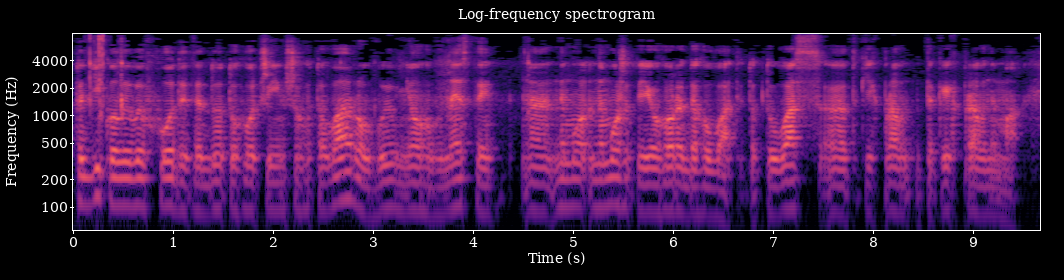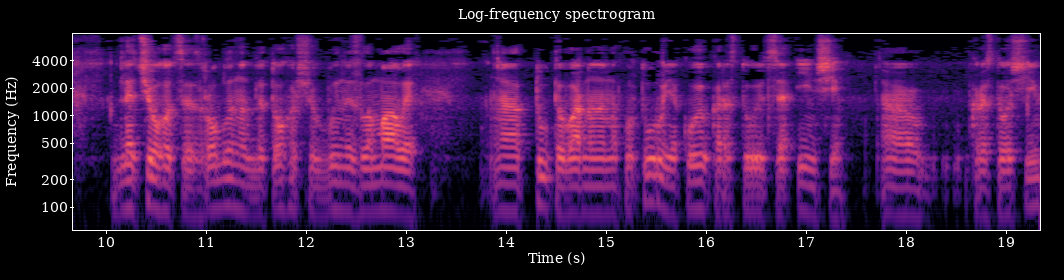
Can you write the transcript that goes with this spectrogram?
Тоді, коли ви входите до того чи іншого товару, ви в нього внести е, не можете його редагувати. Тобто у вас е, таких прав, таких прав нема. Для чого це зроблено? Для того, щоб ви не зламали е, ту товарну номенклатуру, якою користуються інші користувачі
